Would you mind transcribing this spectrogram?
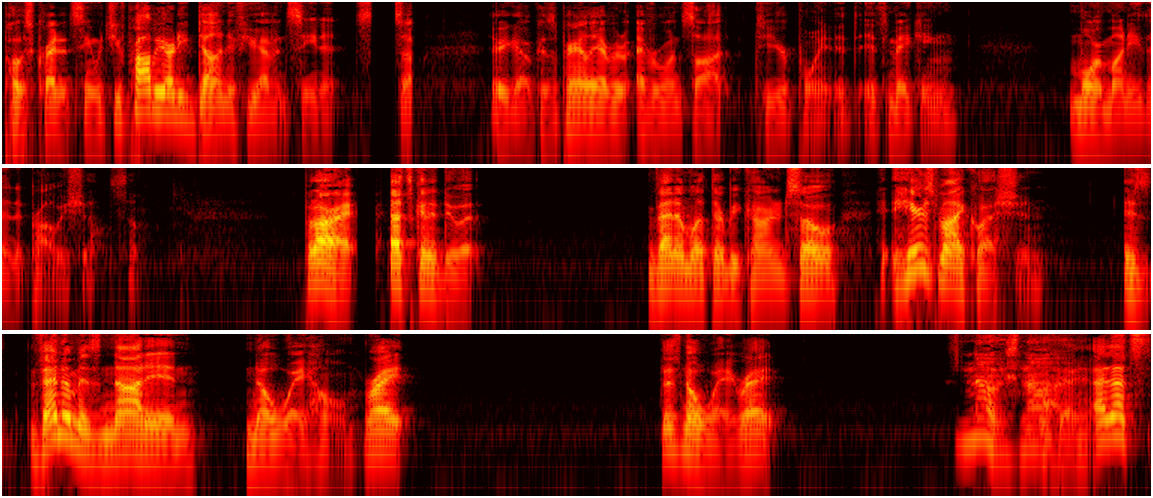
post credit scene, which you've probably already done if you haven't seen it. So there you go. Because apparently everyone, everyone saw it. To your point, it, it's making more money than it probably should. So, but all right, that's gonna do it. Venom, let there be carnage. So here's my question: Is Venom is not in No Way Home, right? There's no way, right? No, he's not. Okay, uh, that's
